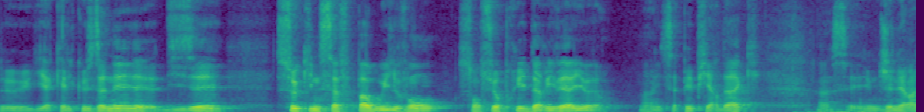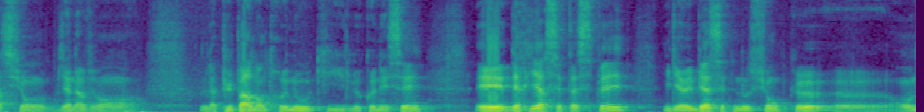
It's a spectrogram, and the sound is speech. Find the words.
euh, il y a quelques années disait Ceux qui ne savent pas où ils vont sont surpris d'arriver ailleurs. Hein, il s'appelait Pierre Dac. Hein, c'est une génération bien avant la plupart d'entre nous qui le connaissaient. Et derrière cet aspect, il y avait bien cette notion que euh, on,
